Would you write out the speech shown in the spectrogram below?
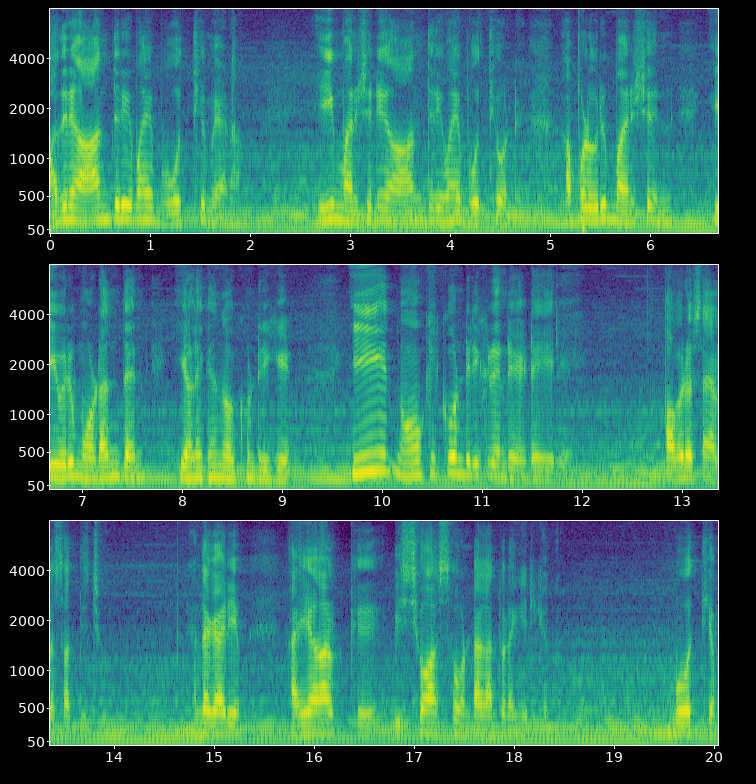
അതിന് ആന്തരികമായ ബോധ്യം വേണം. ഈ മനുഷ്യന് ആന്തരികമായ ബോധ്യമുണ്ട്. അപ്പോൾ ഒരു മനുഷ്യൻ ഈ ഒരു മുടന്തൻ ഇളകി നോക്കിക്കൊണ്ടിരിക്കുകയാണ്. ഈ നോക്കിക്കൊണ്ടിരിക്കുന്നതിന്റെ ഇടയിൽ പൗരസ അയാളെ ശ്രദ്ധിച്ചു. എന്താ കാര്യം? അയാൾക്ക് വിശ്വാസം ഉണ്ടാകാൻ തുടങ്ങിയിരിക്കുന്നു. ബോധ്യം.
